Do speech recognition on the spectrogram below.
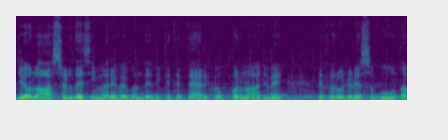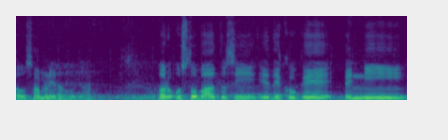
ਜੇ ਉਹ ਲਾਸ਼ ਸਿੱਟਦੇ ਸੀ ਮਰੇ ਹੋਏ ਬੰਦੇ ਦੀ, ਕਿਤੇ ਤੈਰ ਕੇ ਉੱਪਰ ਨਾ ਆ ਜਾਵੇ, ਤੇ ਫਿਰ ਉਹ ਜਿਹੜੇ ਸਬੂਤ ਆ, ਉਹ ਸਾਹਮਣੇ ਨਾ ਹੋ ਜਾਣ। ਔਰ ਉਸ ਤੋਂ ਬਾਅਦ ਤੁਸੀਂ ਇਹ ਦੇਖੋ ਕਿ ਇੰਨੀ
